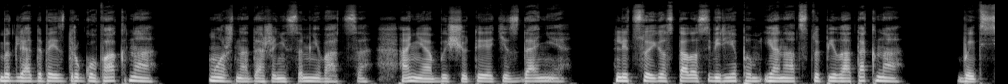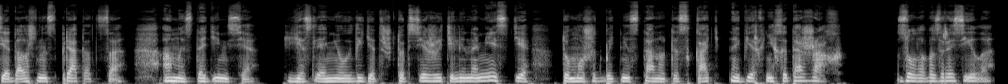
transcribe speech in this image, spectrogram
выглядывая из другого окна. Можно даже не сомневаться, они обыщут и эти здания. Лицо ее стало свирепым, и она отступила от окна. Вы все должны спрятаться, а мы сдадимся. Если они увидят, что все жители на месте, то, может быть, не станут искать на верхних этажах. Зола возразила.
